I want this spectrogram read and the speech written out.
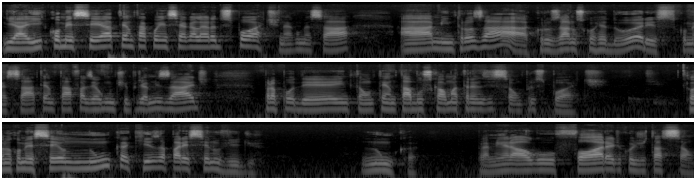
E aí comecei a tentar conhecer a galera do esporte, né, começar a me entrosar, a cruzar nos corredores, começar a tentar fazer algum tipo de amizade para poder então tentar buscar uma transição para o esporte. Quando eu comecei, eu nunca quis aparecer no vídeo. Nunca. Para mim era algo fora de cogitação.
